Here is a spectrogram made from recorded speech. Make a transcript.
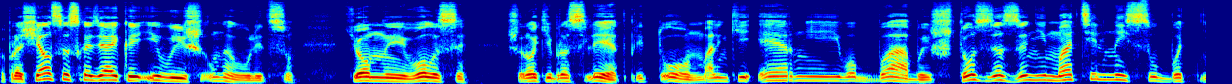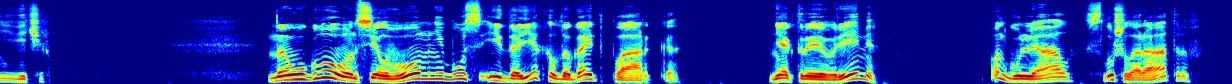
попрощался с хозяйкой и вышел на улицу. Темные волосы, широкий браслет, притон, маленький Эрни и его бабы. Что за занимательный субботний вечер! На углу он сел в омнибус и доехал до гайд-парка. Некоторое время он гулял, слушал ораторов,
